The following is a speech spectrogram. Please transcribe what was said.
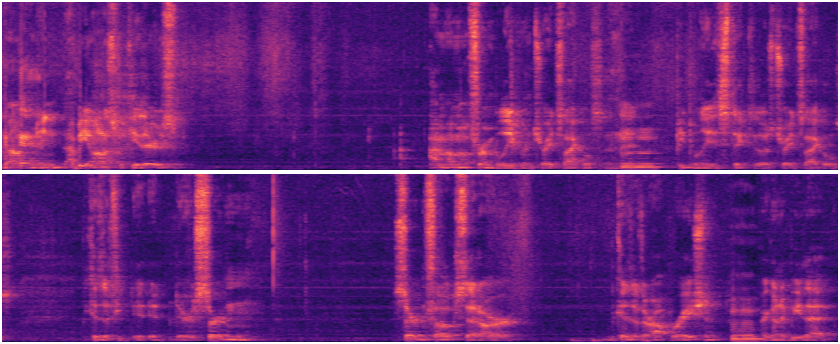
No, I mean, I'll be honest with you. There's, I'm, I'm a firm believer in trade cycles, and Mm-hmm. people need to stick to those trade cycles because if you, it, it, there are certain certain folks that are because of their operation Mm-hmm. are going to be that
